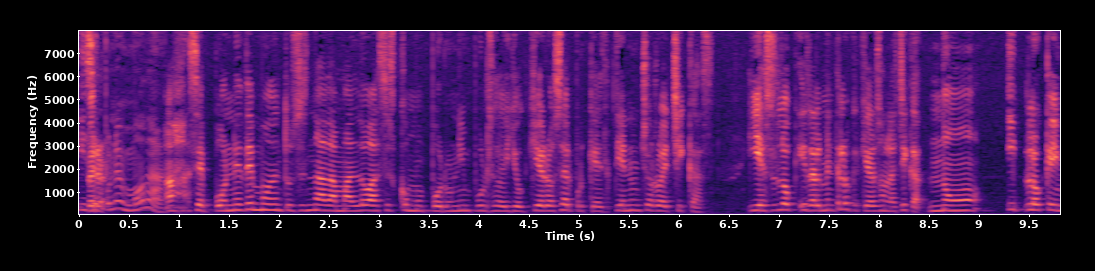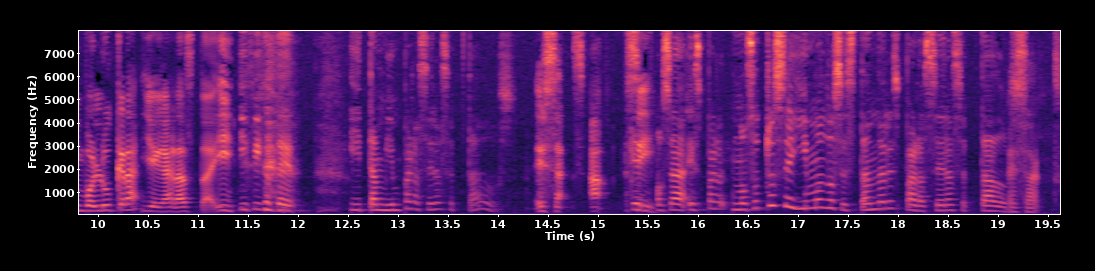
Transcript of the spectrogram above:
Y se pone de moda. Ajá, se pone de moda, entonces nada más lo haces como por un impulso de yo quiero ser, porque él tiene un chorro de chicas. Y eso es lo y realmente lo que quiero son las chicas, no y lo que involucra llegar hasta ahí. Y fíjate, y también para ser aceptados. Exacto. Ah, sí. O sea, es para nosotros seguimos los estándares para ser aceptados. Exacto.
